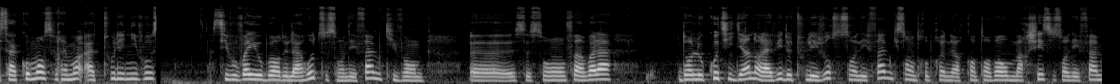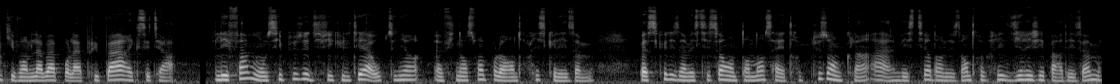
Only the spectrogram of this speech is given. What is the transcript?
ça commence vraiment à tous les niveaux. Si vous voyez au bord de la route, ce sont des femmes qui vendent. Euh, ce sont, enfin voilà, dans le quotidien, dans la vie de tous les jours, ce sont les femmes qui sont entrepreneurs. Quand on va au marché, ce sont les femmes qui vendent là-bas pour la plupart, etc. Les femmes ont aussi plus de difficultés à obtenir un financement pour leur entreprise que les hommes, parce que les investisseurs ont tendance à être plus enclins à investir dans des entreprises dirigées par des hommes,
